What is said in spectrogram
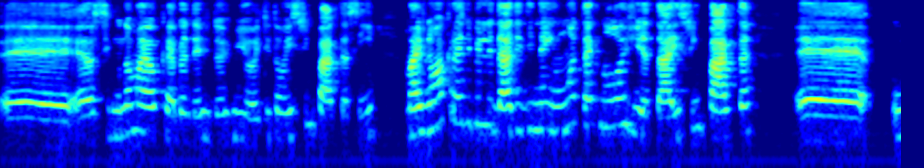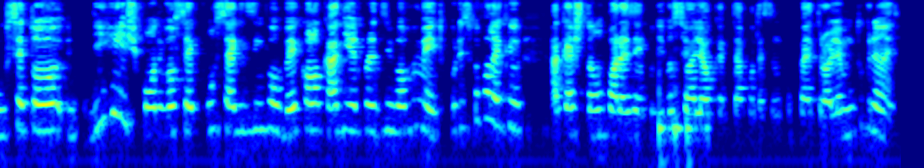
é, é a segunda maior quebra desde 2008, então isso impacta sim, mas não a credibilidade de nenhuma tecnologia, tá? Isso impacta é, o setor de risco, onde você consegue desenvolver colocar dinheiro para desenvolvimento. Por isso que eu falei que a questão, por exemplo, de você olhar o que é está acontecendo com o petróleo é muito grande,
